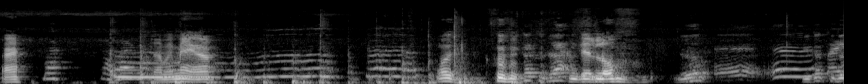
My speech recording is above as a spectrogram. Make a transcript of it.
ไปทำไม่แม่ครับโอ้ย เดือดล้ม được thì các thứ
